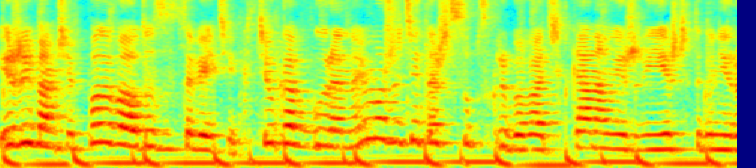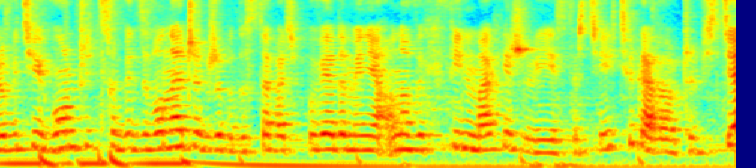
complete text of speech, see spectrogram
Jeżeli Wam się podobało, to zostawiajcie kciuka w górę, no i możecie też subskrybować kanał, jeżeli jeszcze tego nie robicie i włączyć sobie dzwoneczek, żeby dostawać powiadomienia o nowych filmach, jeżeli jesteście ich ciekawe oczywiście.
